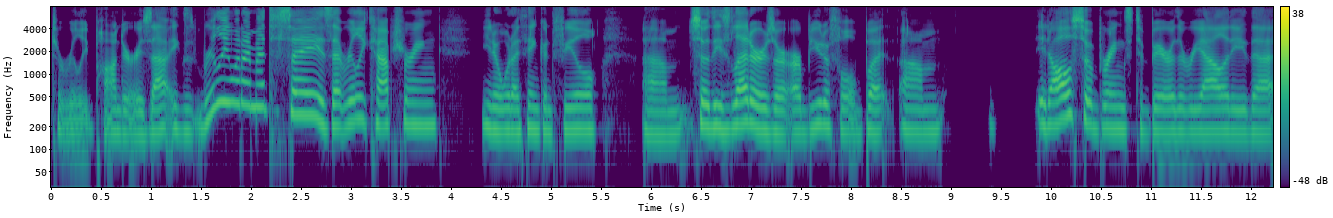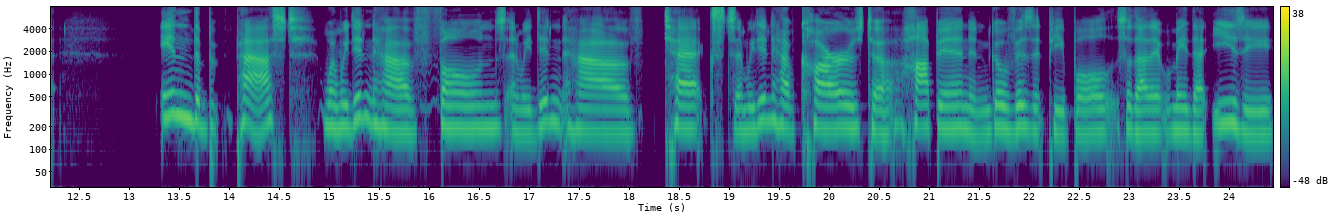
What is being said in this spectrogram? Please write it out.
to really ponder. Is that ex- really what I meant to say? Is that really capturing, you know, what I think and feel? Um, so these letters are, are beautiful, but um, it also brings to bear the reality that in the past, when we didn't have phones and we didn't have texts and we didn't have cars to hop in and go visit people so that it made that easy,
